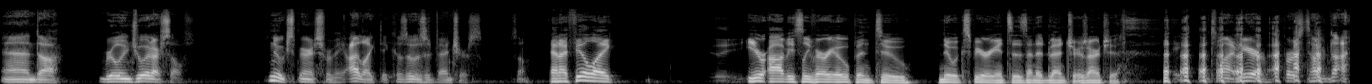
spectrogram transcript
and uh, really enjoyed ourselves. a new experience for me. I liked it because it was adventurous. So, and I feel like you're obviously very open to new experiences and adventures, aren't you? hey, that's why I'm here. First time. Not,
